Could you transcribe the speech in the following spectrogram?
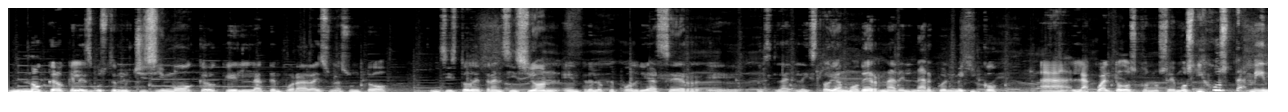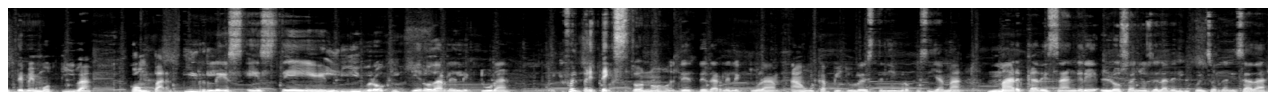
no creo que les guste muchísimo, creo que la temporada es un asunto, insisto, de transición entre lo que podría ser eh, pues, la, historia moderna del narco en México, a la cual todos conocemos. Y justamente me motiva compartirles este libro que quiero darle lectura que fue el pretexto, ¿no? De, darle lectura a un capítulo de este libro que se llama Marca de Sangre, los años de la delincuencia organizada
